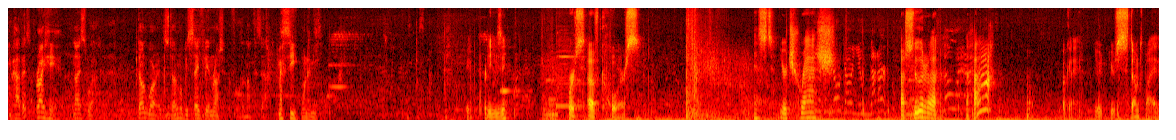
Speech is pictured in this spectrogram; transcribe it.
You have it? Right here. Nice work. Don't worry, the stone will be safely in Russia before the month is out. Merci, mon ami. Pretty easy. Of course, of course. Missed your trash. Basura. Aha! Oh, okay. You're you're stumped by an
